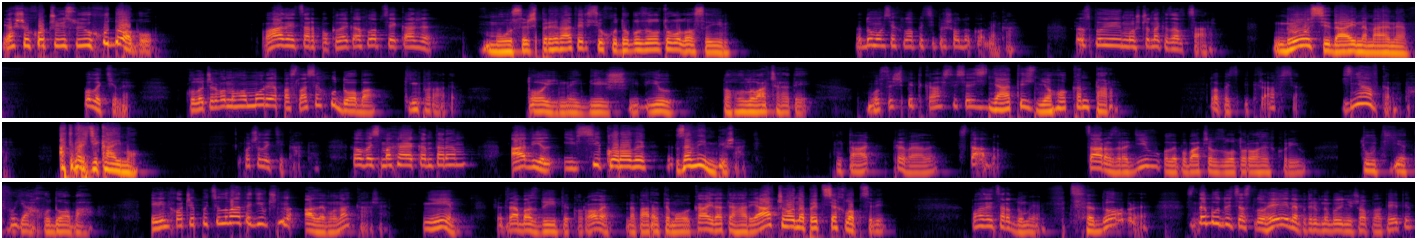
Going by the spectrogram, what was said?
Я ще хочу і свою худобу. Поганий цар покликав хлопця і каже: Мусиш пригнати всю худобу золотоволосої. Задумався хлопець і прийшов до коника. Розповів йому, що наказав цар. Ну, сідай на мене. Полетіли. Коло Червоного моря паслася худоба, кінь порадив. Той найбільший віл, то голова череди. Мусиш підкрастися і зняти з нього кантар. Хлопець підкрався, зняв кантар. А тепер тікаймо. Почали тікати. Хлопець махає кантарем, а віл і всі корови за ним біжать. І так привели стадо. Цар зрадів, коли побачив золоторогих корів. Тут є твоя худоба. І він хоче поцілувати дівчину, але вона каже: Ні, що треба здоїти корови, напарити молока і дати гарячого напитися хлопцеві. Поганий цар думає, це добре. Знебудуться слуги, не потрібно буде нічого платити.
